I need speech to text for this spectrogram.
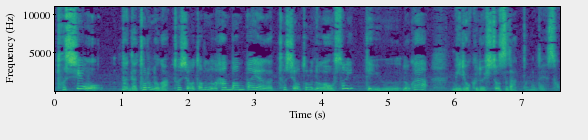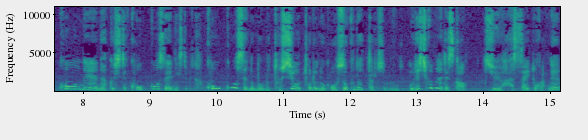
年をなんだ、取るのが、年を取るのが、半ンパイアが年を取るのが遅いっていうのが魅力の一つだったので、そこをね、なくして高校生にして、高校生のまま年を取るのが遅くなったら、その、嬉しくないですか ?18 歳とかね。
